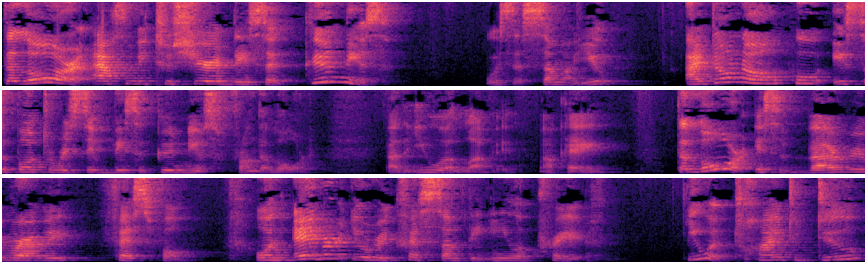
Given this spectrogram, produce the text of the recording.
the Lord asked me to share this good news with some of you. I don't know who is supposed to receive this good news from the Lord, but you will love it, okay? The Lord is very, very faithful. Whenever you request something in your prayer, He will try to do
